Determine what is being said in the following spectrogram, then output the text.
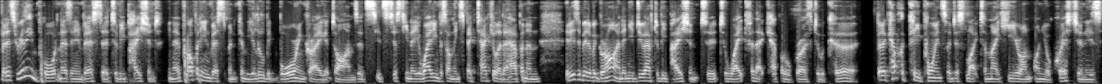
But it's really important as an investor to be patient. You know, property investment can be a little bit boring, Craig, at times. It's it's just, you know, you're waiting for something spectacular to happen and it is a bit of a grind and you do have to be patient to to wait for that capital growth to occur. But a couple of key points I'd just like to make here on, on your question is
